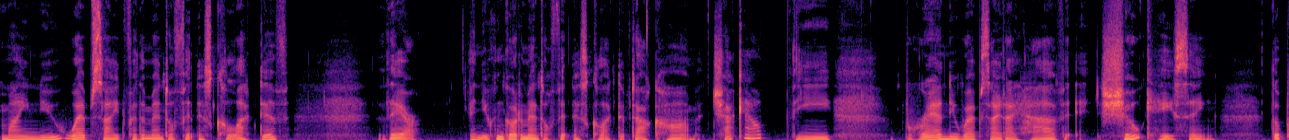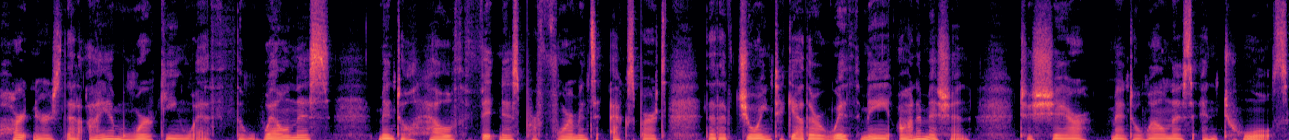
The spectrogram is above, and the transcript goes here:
my new website for the Mental Fitness Collective there. And you can go to mentalfitnesscollective.com. Check out the brand new website I have showcasing the partners that I am working with, the wellness mental health, fitness, performance experts that have joined together with me on a mission to share mental wellness and tools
